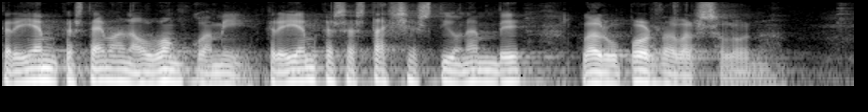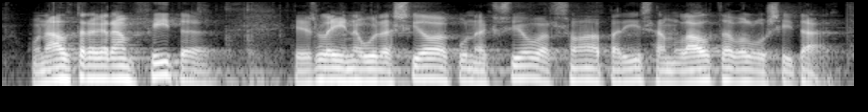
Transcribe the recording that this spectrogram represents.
creiem que estem en el bon camí, creiem que s'està gestionant bé l'aeroport de Barcelona. Una altra gran fita és la inauguració de la connexió Barcelona-París amb l'alta velocitat.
